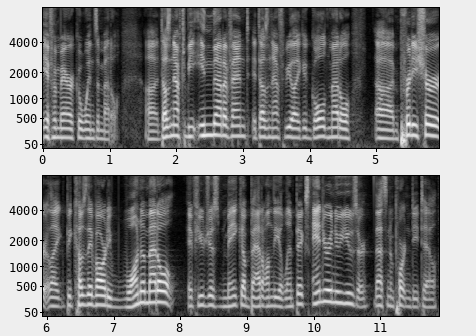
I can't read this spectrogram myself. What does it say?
if America wins a medal. Uh, it doesn't have to be in that event, it doesn't have to be like a gold medal. Uh, I'm pretty sure, like, because they've already won a medal, if you just make a bet on the Olympics and you're a new user, that's an important detail,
